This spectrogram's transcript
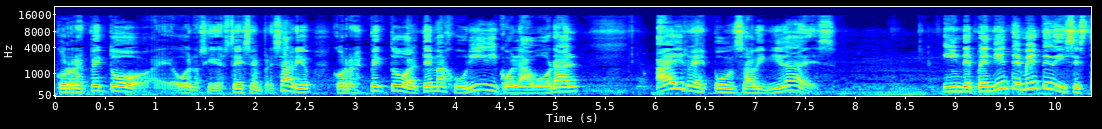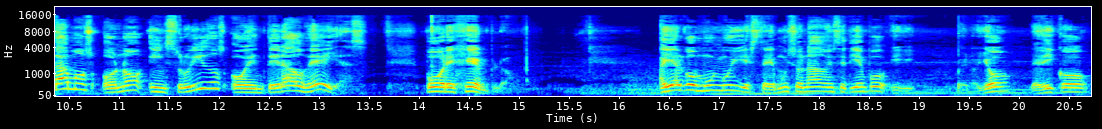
con respecto, eh, bueno, si usted es empresario, con respecto al tema jurídico, laboral, hay responsabilidades. Independientemente de si estamos o no instruidos o enterados de ellas. Por ejemplo, hay algo muy, muy, este, muy sonado en este tiempo y pero yo dedico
